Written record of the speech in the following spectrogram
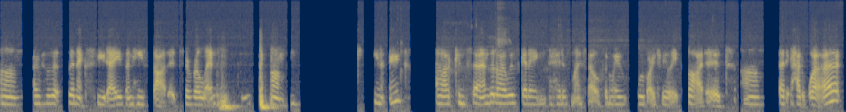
um, over the, the next few days, and he started to relent. Um, you know, uh, concerned that I was getting ahead of myself, and we were both really excited um, that it had worked.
